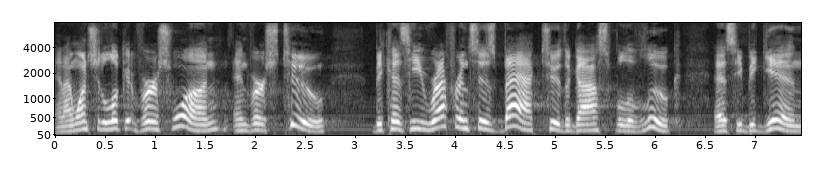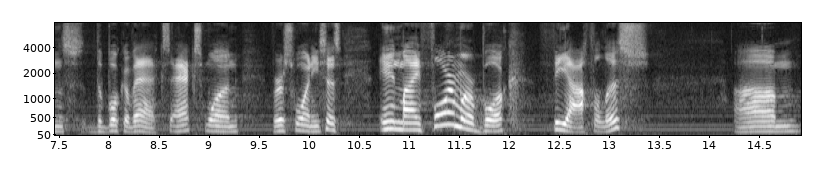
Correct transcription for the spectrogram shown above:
And I want you to look at verse 1 and verse 2 because he references back to the Gospel of Luke as he begins the book of Acts. Acts 1, verse 1. He says, In my former book, Theophilus, um,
